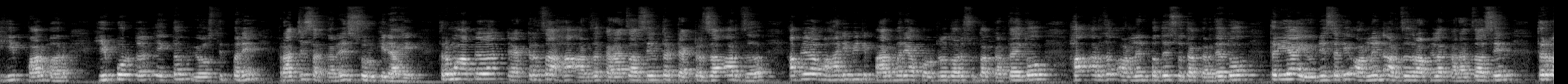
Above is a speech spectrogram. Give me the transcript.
ही फार्मर ही पोर्टल एकदम व्यवस्थितपणे राज्य सरकारने सुरू केले आहे. तर मग आपल्याला ट्रॅक्टरचा हा अर्ज करायचा असेल तर ट्रॅक्टरचा अर्ज आपल्याला महाडीबीटी फार्मर या पोर्टलद्वारे सुद्धा करता येतो. हा अर्ज ऑनलाईन पद्धतीत सुद्धा करता येतो. तर या योजनेसाठी ऑनलाईन अर्ज जर आपल्याला करायचा असेल तर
